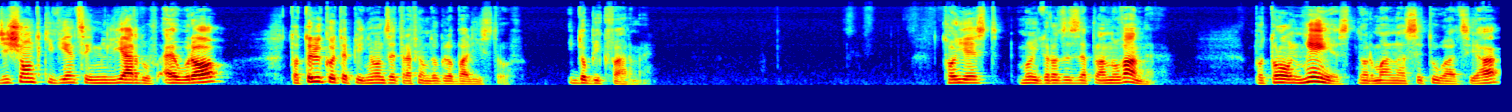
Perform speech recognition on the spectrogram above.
dziesiątki więcej miliardów euro, to tylko te pieniądze trafią do globalistów i do Big Farmy. To jest, moi drodzy, zaplanowane, bo to nie jest normalna sytuacja,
